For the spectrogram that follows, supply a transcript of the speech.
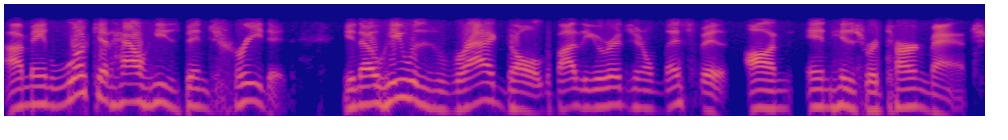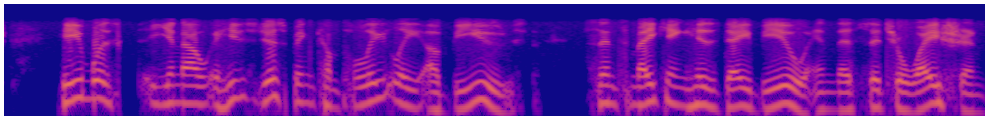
I mean, look at how he's been treated. You know, he was ragdolled by the original Misfit on in his return match. He was, you know, he's just been completely abused since making his debut in this situation,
